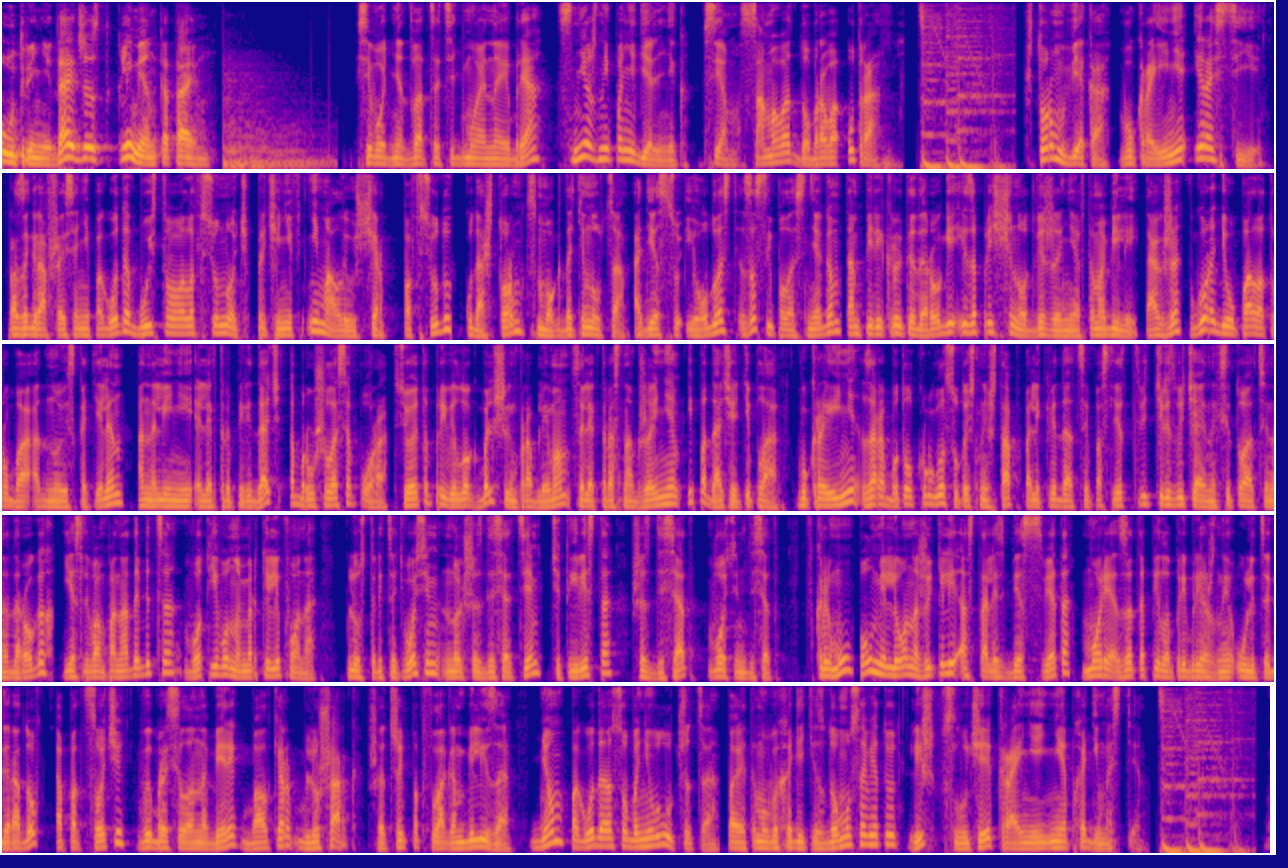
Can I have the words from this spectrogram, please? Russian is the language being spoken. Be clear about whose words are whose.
Speaker 1: Утренний дайджест Клименко Тайм.
Speaker 2: Сегодня 27 ноября, снежный понедельник. Всем самого доброго утра. Шторм века в Украине и России. Разыгравшаяся непогода буйствовала всю ночь, причинив немалый ущерб повсюду, куда шторм смог дотянуться. Одессу и область засыпало снегом, там перекрыты дороги и запрещено движение автомобилей. Также в городе упала труба одной из котелен, а на линии электропередач обрушилась опора. Все это привело к большим проблемам с электроснабжением и подачей тепла. В Украине заработал круглосуточный штаб по ликвидации последствий чрезвычайных ситуаций на дорогах. Если вам понадобится, вот его номер телефона плюс 38 067 400 60 80. В Крыму полмиллиона жителей остались без света, море затопило прибрежные улицы городов, а под Сочи выбросило на берег балкер «Блюшарк», шедший под флагом Белиза. Днем погода особо не улучшится, поэтому выходить из дому советуют лишь в случае крайней необходимости.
